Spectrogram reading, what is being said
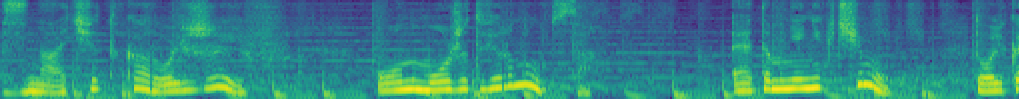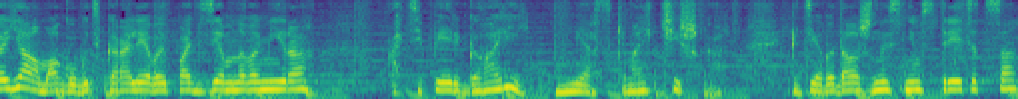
Значит, король жив. Он может вернуться. Это мне ни к чему. Только я могу быть королевой подземного мира. А теперь говори, мерзкий мальчишка. Где вы должны с ним встретиться?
